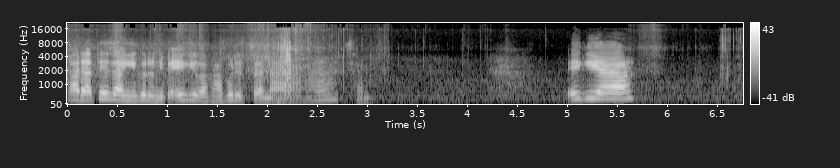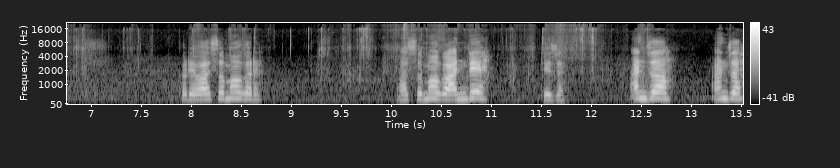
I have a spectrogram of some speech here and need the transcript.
가라. 대장이 그러니까 애기가 가버렸잖아. 아, 참. 애기야. 그래, 와서 먹어라. 와서 먹어. 안 돼. 대장 앉아 앉아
